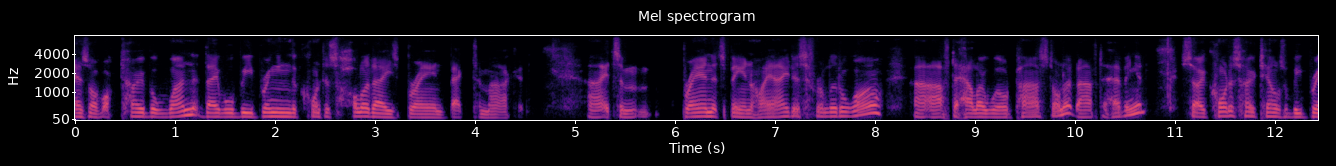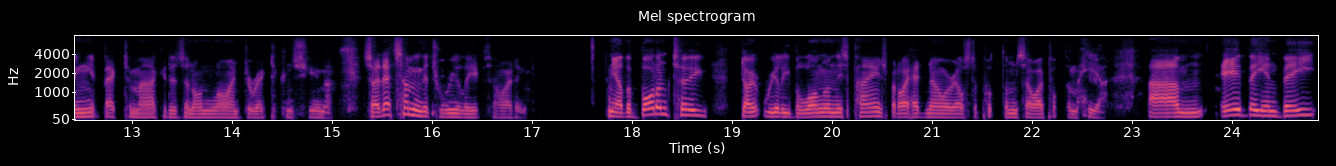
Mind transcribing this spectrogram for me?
as of October 1, they will be bringing the Qantas Holidays brand back to market. Uh, it's a brand that's been in hiatus for a little while uh, after Helloworld passed on it after having it. So Qantas Hotels will be bringing it back to market as an online direct to consumer. So that's something that's really exciting. Now the bottom two don't really belong on this page, but I had nowhere else to put them, so I put them here. Um, Airbnb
